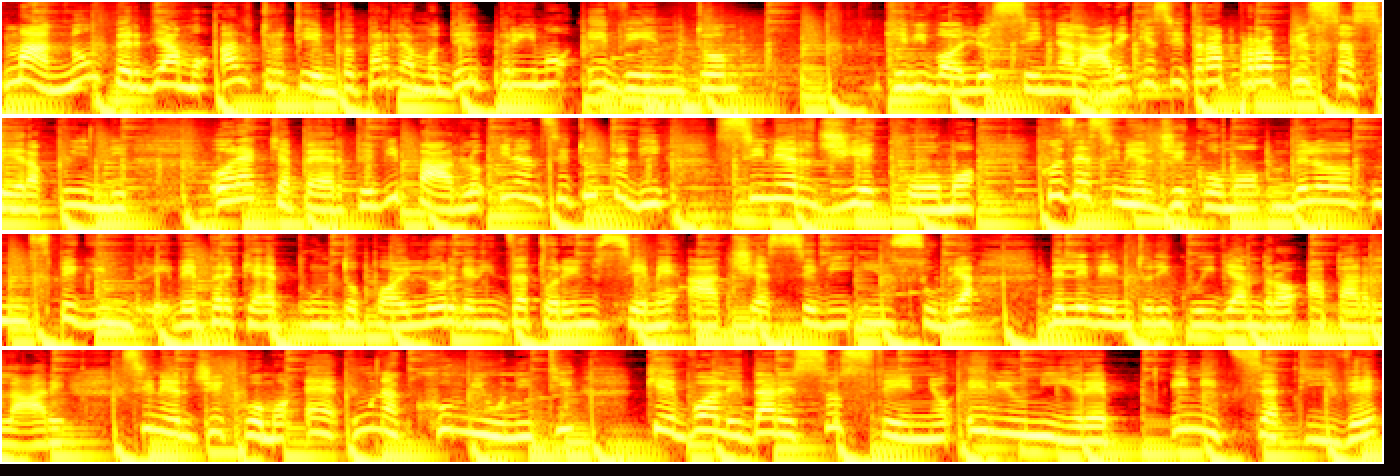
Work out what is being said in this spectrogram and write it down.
Ma non perdiamo altro tempo e parliamo del primo evento che vi voglio segnalare che si terrà proprio stasera, quindi orecchie aperte, vi parlo innanzitutto di Sinergie Como. Cos'è Sinergie Como? Ve lo mh, mm, spiego in breve perché è appunto poi l'organizzatore insieme a CSV in Subria dell'evento di cui vi andrò a parlare. Sinergie Como è una community che vuole dare sostegno e riunire iniziative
